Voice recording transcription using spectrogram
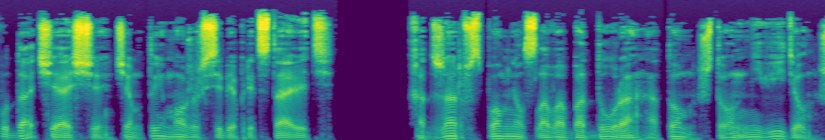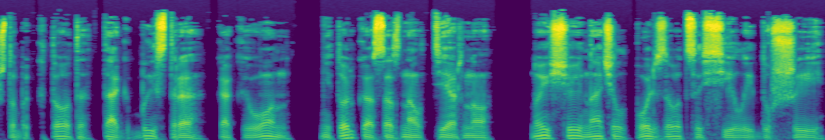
куда чаще, чем ты можешь себе представить. Хаджар вспомнил слова Бадура о том, что он не видел, чтобы кто-то так быстро, как и он, не только осознал терну, но еще и начал пользоваться силой души.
